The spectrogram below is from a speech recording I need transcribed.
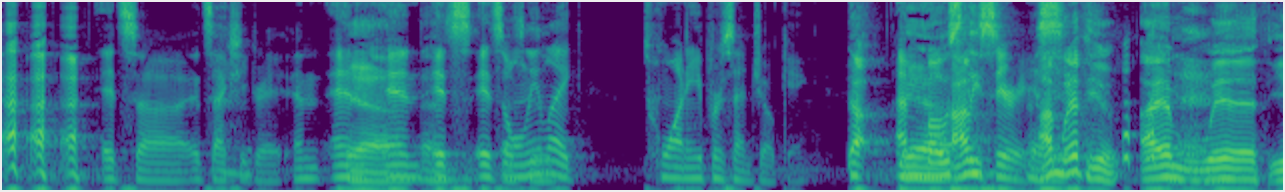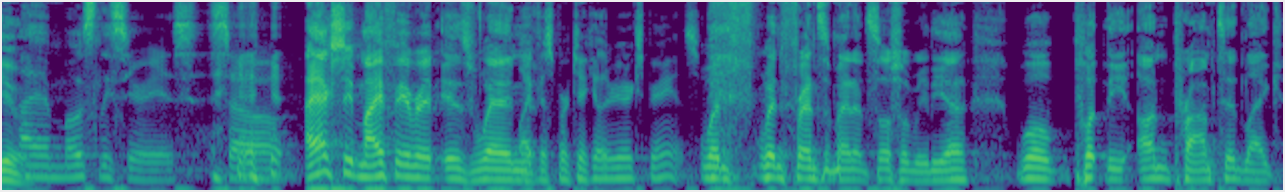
it's uh it's actually great, and and Yeah, and it's it's only like twenty percent joking. Yeah. I'm Yeah. mostly I'm, serious. I'm with you. I am with you. I am mostly serious. So I actually, my favorite is when Life is particular your experience. when when friends of mine on social media will put the unprompted like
